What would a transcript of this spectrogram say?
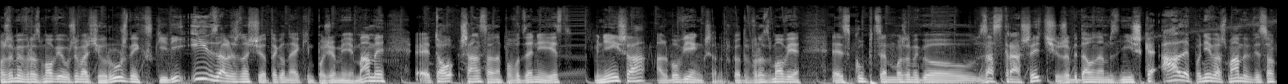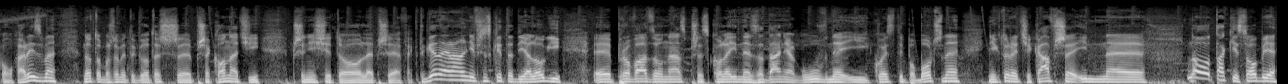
Możemy w rozmowie używać różnych skilli i w zależności od tego, na jakim poziomie je mamy, e, to szansa na powodzenie jest mniejsza albo większa. Na przykład w rozmowie e, z kupcem możemy go zastraszyć, żeby dał nam zniżkę, ale ponieważ mamy wysoką charyzmę, no to możemy tego też e, przekonać i przyniesie to lepszy efekt. Generalnie wszystkie te dialogi e, prowadzą nas przez kolejne zadania główne i questy poboczne. Niektóre ciekawsze, inne no takie sobie.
